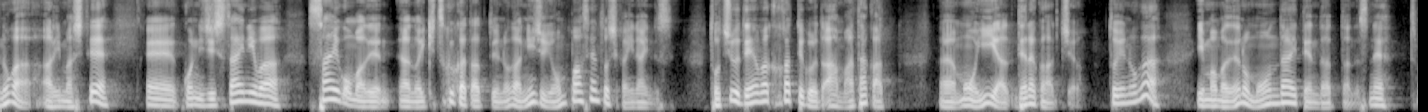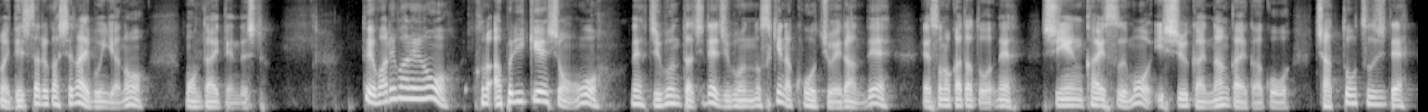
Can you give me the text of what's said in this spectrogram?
のがありまして、えー、ここに実際には最後まであの行き着く方っていうのが24%しかいないんです。途中電話かかってくると、あ、またか。もういいや、出なくなっちゃう。というのが今までの問題点だったんですね。つまりデジタル化してない分野の問題点でした。で、我々のこのアプリケーションをね、自分たちで自分の好きなコーチを選んで、その方とね、支援回数も1週間に何回かこう、チャットを通じて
